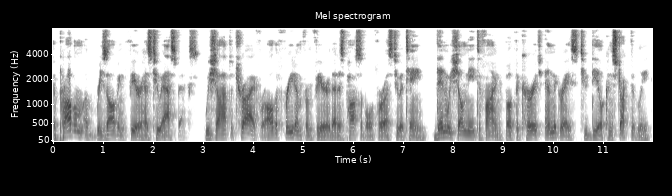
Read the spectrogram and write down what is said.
The problem of resolving fear has two aspects. We shall have to try for all the freedom from fear that is possible for us to attain. Then we shall need to find both the courage and the grace to deal constructively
